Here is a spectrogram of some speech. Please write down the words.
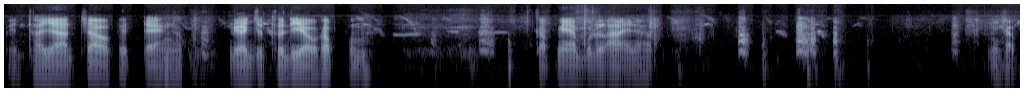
เป็นทายาทเจ้าเพชรแดงครับเหลืออยู่ตัวเดียวครับ ผม กับแม่บุญลายนะครับ นี่ครับ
